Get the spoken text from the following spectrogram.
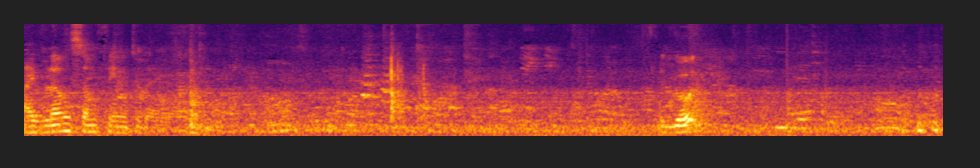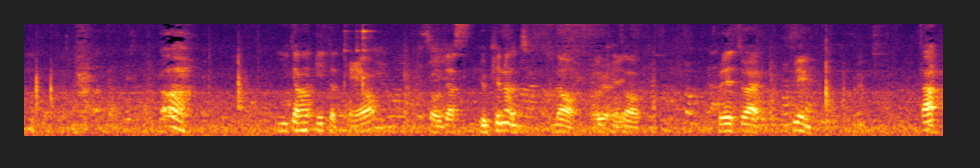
I've learned something today. It's good. Ah! You cannot eat the tail, so just You cannot. no. Okay. So please try. Trim. Ah,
